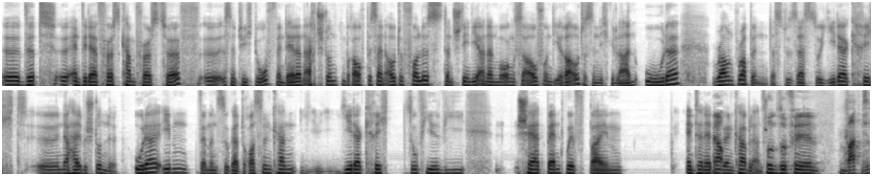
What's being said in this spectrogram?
äh, wird äh, entweder First Come, First Serve, äh, ist natürlich doof, wenn der dann acht Stunden braucht, bis sein Auto voll ist, dann stehen die anderen morgens auf und ihre Autos sind nicht geladen. Oder Round Robin, dass du sagst, so jeder kriegt äh, eine halbe Stunde. Oder eben, wenn man es sogar drosseln kann, jeder kriegt so viel wie Shared Bandwidth beim Internet ja, über den Kabelanschluss. Schon so viel Watt.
